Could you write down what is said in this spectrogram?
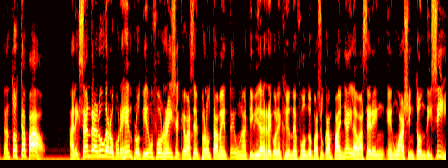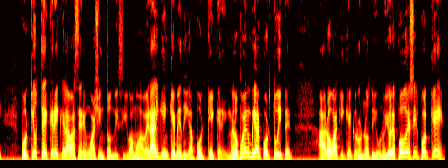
Están todos tapados. Alexandra Lúgaro, por ejemplo, tiene un fundraiser que va a hacer prontamente una actividad de recolección de fondos para su campaña y la va a hacer en, Washington, D.C. ¿Por qué usted cree que la va a hacer en Washington, D.C.? Vamos a ver, alguien que me diga por qué creen. Me lo pueden enviar por Twitter, arroba Quique Cruz Noti Yo les puedo decir por qué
